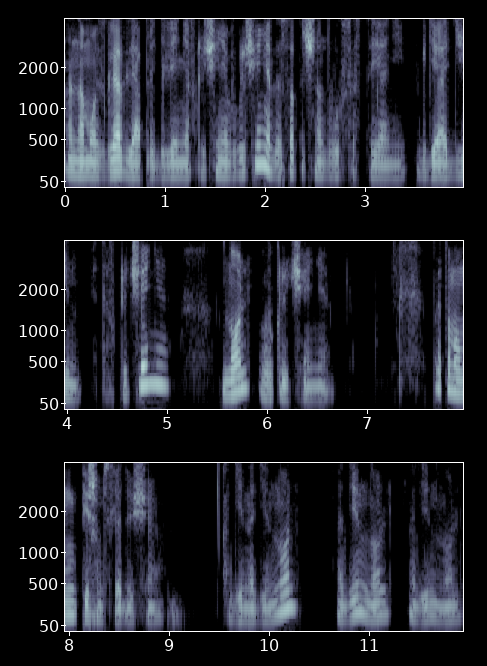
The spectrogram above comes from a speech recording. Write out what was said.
на мой взгляд, для определения включения-выключения достаточно двух состояний, где один – это включение, 0 – выключение. Поэтому мы пишем следующее. 1, 1, 0, 1, 0, 1, 0.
